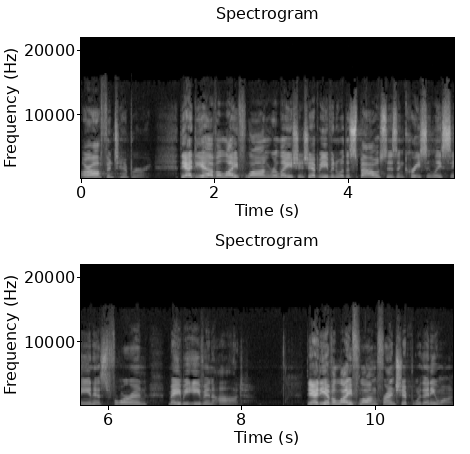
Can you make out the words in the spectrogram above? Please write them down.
are often temporary. The idea of a lifelong relationship, even with a spouse, is increasingly seen as foreign, maybe even odd. The idea of a lifelong friendship with anyone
